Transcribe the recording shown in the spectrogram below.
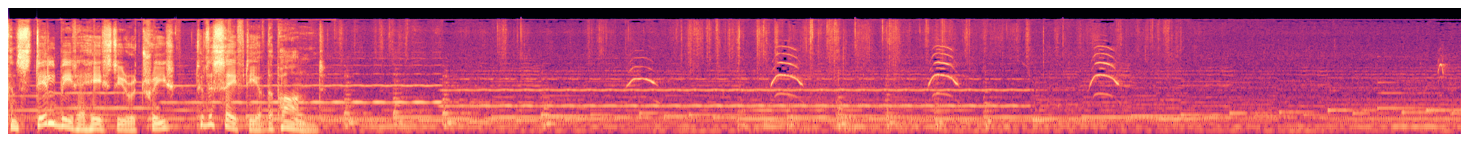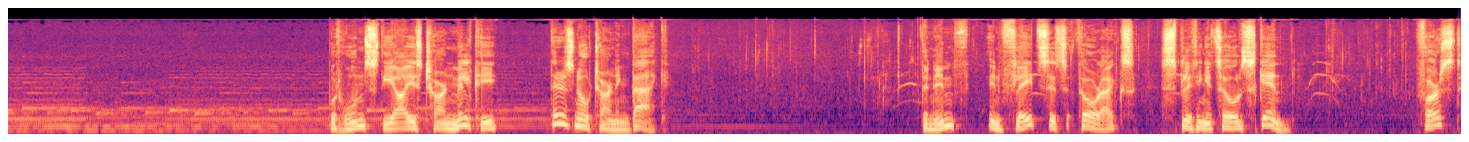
can still beat a hasty retreat to the safety of the pond. But once the eyes turn milky, there is no turning back. The nymph inflates its thorax, splitting its old skin. First,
